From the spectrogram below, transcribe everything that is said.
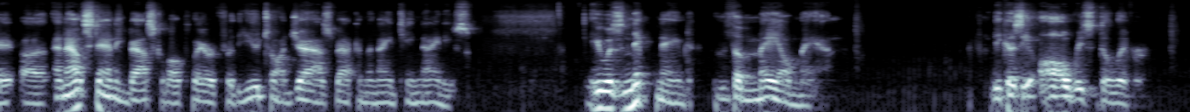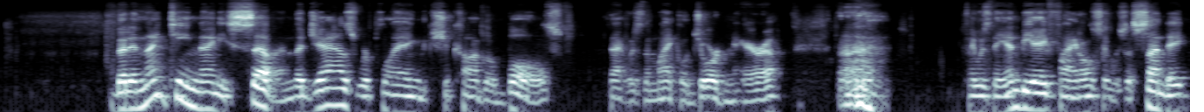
a, uh, an outstanding basketball player for the Utah Jazz back in the 1990s. He was nicknamed the mailman because he always delivered. But in 1997, the Jazz were playing the Chicago Bulls. That was the Michael Jordan era. it was the NBA Finals. It was a Sunday.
